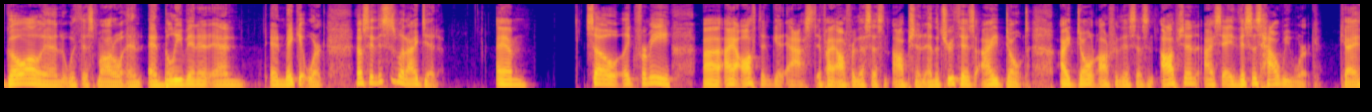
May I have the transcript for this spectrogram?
go all in with this model and and believe in it and and make it work? Now, see, this is what I did. And so, like for me, uh, I often get asked if I offer this as an option. And the truth is, I don't. I don't offer this as an option. I say, this is how we work. Okay.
